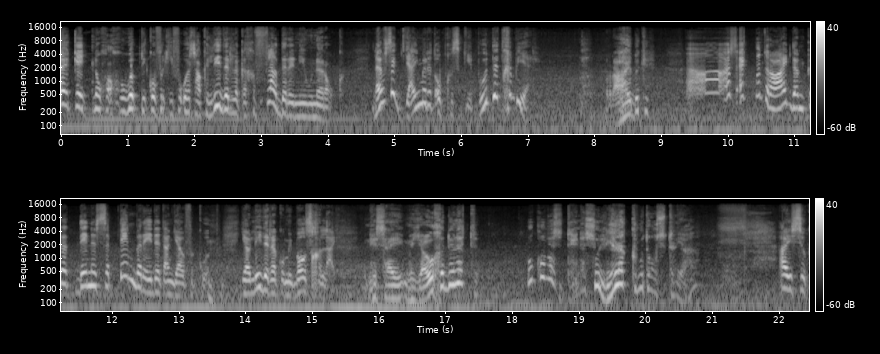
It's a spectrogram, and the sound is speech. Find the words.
ek het nogal gehoop die koffertjie veroorsaak 'n liderlike gefladder in die hoenderhok. Nou sit jy met dit opgeskeep. Hoe het dit gebeur? Raai bietjie. Ah, as ek moet raai, dink ek Dennis September het dit aan jou verkoop. Jou liderlik om die bos gelei. Nes hy met jou gedoen het. Hoekom is Dennis so lelik met ons twee? hè? Hy soek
